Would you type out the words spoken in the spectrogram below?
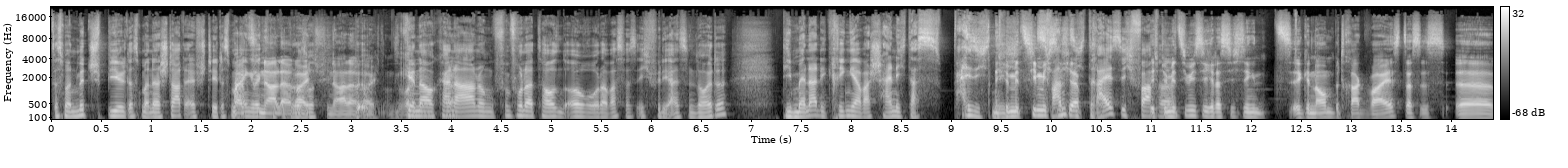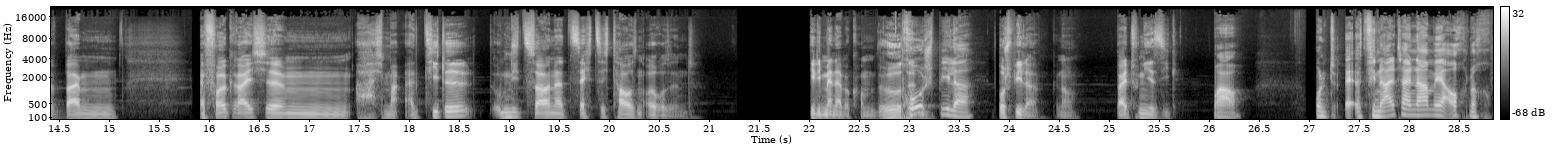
dass man mitspielt, dass man in der Startelf steht, dass man ja, Finale erreicht, so. Finale erreicht und so weiter. Genau, keine ja. Ahnung, 500.000 Euro oder was weiß ich für die einzelnen Leute. Die Männer, die kriegen ja wahrscheinlich das, weiß ich nicht, ich bin mir ziemlich 20, sicher, 30-fach. Ich bin mir ziemlich sicher, dass ich den genauen Betrag weiß. Das ist äh, beim erfolgreichem oh, ich mag, äh, Titel um die 260.000 Euro sind, die die Männer bekommen würden. Pro Spieler? Pro Spieler, genau. Bei Turniersieg. Wow. Und äh, Finalteilnahme ja auch noch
